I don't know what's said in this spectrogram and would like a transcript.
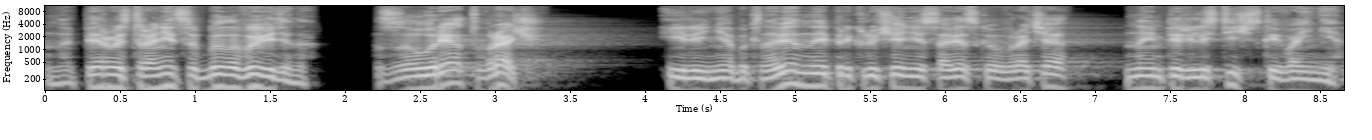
На первой странице было выведено «Зауряд врач» или «Необыкновенные приключения советского врача на империалистической войне».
